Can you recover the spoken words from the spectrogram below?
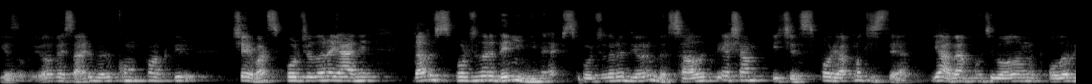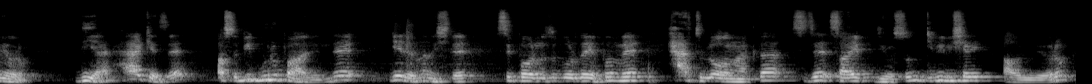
yazılıyor vesaire böyle kompakt bir şey var. Sporculara yani daha doğrusu sporculara demeyeyim yine hep sporculara diyorum da sağlıklı yaşam için spor yapmak isteyen ya ben motive olam- olamıyorum diyen herkese aslında bir grup halinde gelin lan işte sporunuzu burada yapın ve her türlü olanakta size sahip diyorsun gibi bir şey algılıyorum.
